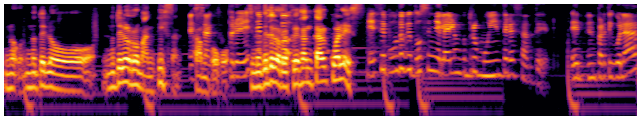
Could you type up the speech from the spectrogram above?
no, no, te, lo, no te lo romantizan tampoco, sino que te lo reflejan tal cual es. Ese punto que tú señalás lo encuentro muy interesante. En, en particular,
